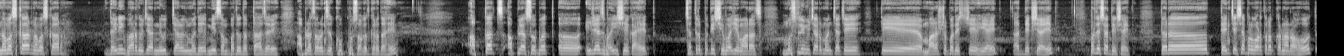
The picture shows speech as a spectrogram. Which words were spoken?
नमस्कार नमस्कार. दैनिक भारत विचार न्यूज चॅनलमध्ये मी संपादक दत्ता हजारे. आपल्या सर्वांचं खूप खूप स्वागत करत आहे. आत्ताच आपल्यासोबत इलियासभाई शेख आहेत. छत्रपती शिवाजी महाराज मुस्लिम विचार मंचाचे ते महाराष्ट्र प्रदेशचे हे आहेत अध्यक्ष आहेत प्रदेशाध्यक्ष आहेत. तर त्यांच्याशी आपण वार्तालाप करणार आहोत.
